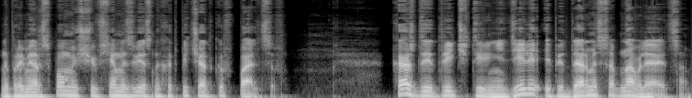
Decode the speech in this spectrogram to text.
например, с помощью всем известных отпечатков пальцев. Каждые 3-4 недели эпидермис обновляется.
